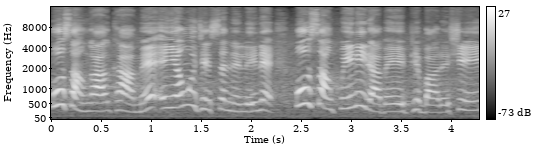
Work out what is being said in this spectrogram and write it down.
ပို့ဆောင်ကအခမဲ့အယောင်းဝယ်ချေစနစ်လေးနဲ့ပို့ဆောင်ပေးနေတာပဲဖြစ်ပါတယ်ရှင်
